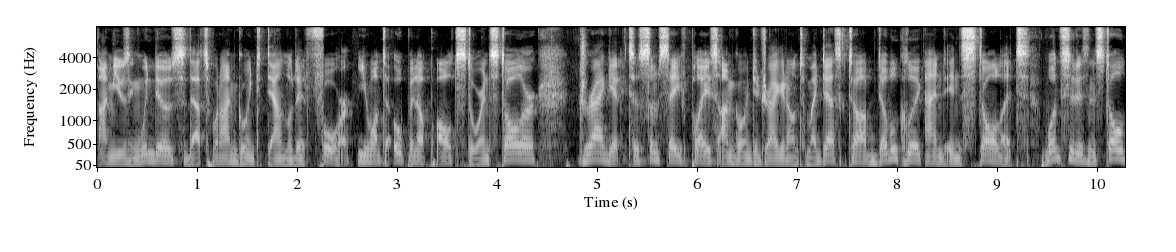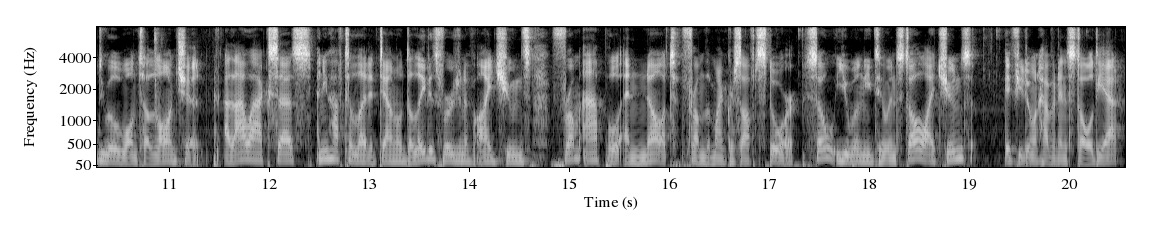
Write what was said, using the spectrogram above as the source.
I'm using Windows, so that's what I'm going to download it for. You want to open up Alt Store Installer, drag it to some safe place. I'm going to drag it onto my desktop, double click, and install it. Once it is installed, you will want to launch it. Allow access, and you have to let it download the latest version of iTunes from Apple and not from the Microsoft Store. So you will need to install iTunes, if you don't have it installed yet.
